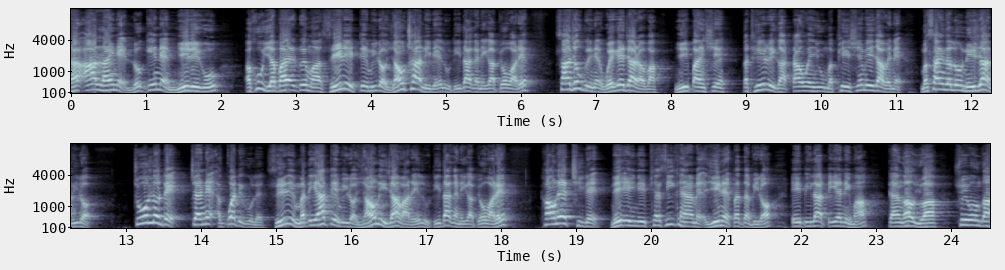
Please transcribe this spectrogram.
ဓာတ်အားလိုင်းနဲ့လွတ်ကင်းတဲ့မြေတွေကိုအခုရပ်ပိုင်းအတွင်းမှာဈေးတွေတင်ပြီးတော့ရောင်းချနေတယ်လို့ဒေသခံတွေကပြောပါတယ်စာချုပ်တွေနဲ့ဝယ်ခဲ့ကြတော့ပါမြေပိုင်ရှင် တထေးတွေကတာဝန်ယူမဖြည့်ရှင်းပေးကြဘဲနဲ့မဆိုင်သလိုနေကြပြီးတော့ကျိုးလွတ်တဲ့ကြံတဲ့အကွက်တွေကိုလည်းဈေးတွေမတရားတင်ပြီးတော့ရောင်းနေကြပါတယ်လို့ဒေသခံတွေကပြောပါတယ်ထောင်နဲ့ချီတဲ့နေအိမ်တွေဖျက်ဆီးခံရမယ့်အရေးနဲ့ပတ်သက်ပြီးတော့အေပီလာတရက်နေ့မှာကံကောက်ရွာရွှေဘုံသာ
